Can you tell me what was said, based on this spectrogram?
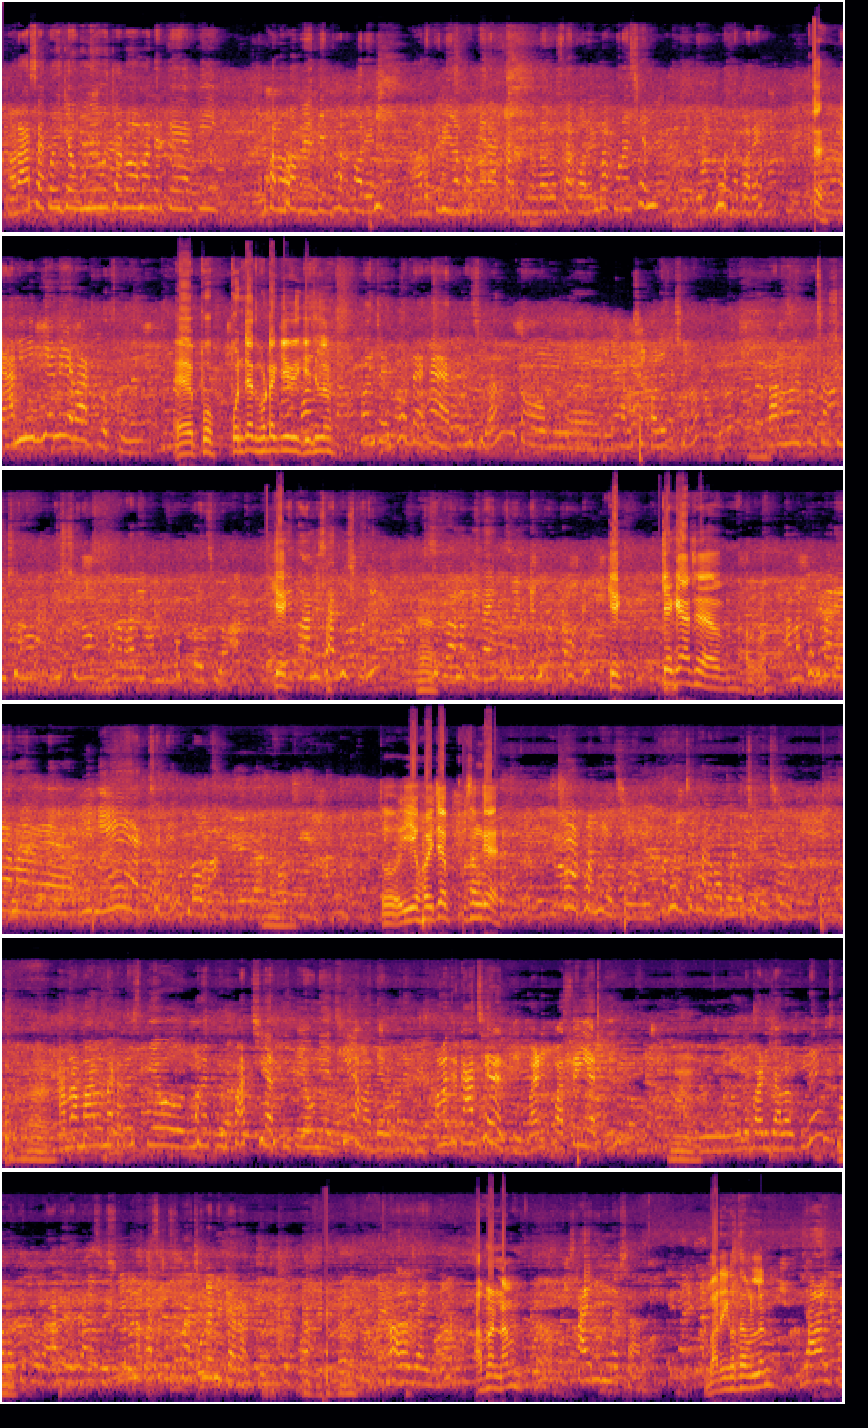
আমরা আশা করি যে উনিও যেন আমাদেরকে আর কি ভালোভাবে দেখভাল করেন আমাদেরকে নিরাপদে রাখার ব্যবস্থা করেন বা করেছেন এরকম হতে পারে। আমি আমি এবার প্রথম। পঞ্চায়েত ভোটে কি গিয়েছিলেন? পঞ্চায়েত ভোটে হ্যাঁ করেছিলাম। তো ফার্মেসি কলেজ ছিল। ভালোভাবে প্রশাসন ছিল পুলিশ ছিল ভালোভাবেই ভোট করেছিলাম যেহেতু আমি সার্ভিস করি হ্যাঁ। সেহেতু আমাকে দায়িত্ব মেনটেন করতে হবে। কে কে কে আছে? আমার পরিবারে আমার মেয়ে এক ছেলে বৌমা। তো ই হয়েছে প্রসঙ্গে? হ্যাঁ ফোন হয়েছে। ফোন হয়েছে ভালোভাবে বলে ছেড়েছি হ্যাঁ। আমরা মাল ম্যাটারেস পেয়েও মানে পাচ্ছি আর কি পেয়েও নিয়েছি। আমাদের মানে আমাদের কাছে আর কি বাড়ির পাশেই আর কি। আমাদের বাড়ি জালালপুরে মালতীপুর আর মানে পাঁচ পাঁচ কিলোমিটার আর কি। ভালো জায়গা। আপনার নাম? সাইরুন্নেশা। বাড়ির কথা বললেন? জালালপুর।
